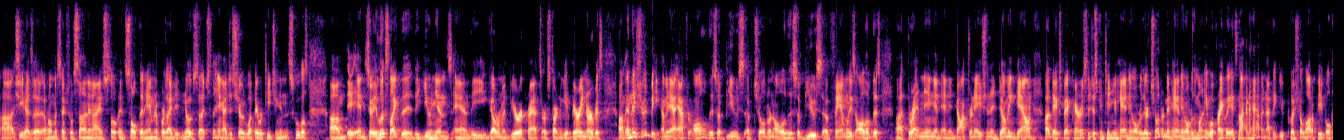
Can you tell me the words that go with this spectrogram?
uh, she has a, a, homosexual son and i insulted him. And of course i did no such thing. I just showed what they were teaching in the schools. Um, and so it looks like the, the unions and the government bureaucrats are starting to get very nervous, um, and they should be. I mean, after all of this abuse of children, all of this abuse of families, all of this uh, threatening and, and indoctrination and dumbing down, uh, they expect parents to just continue handing over their children and handing over the money. Well, frankly, it's not going to happen. I think you've pushed a lot of people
